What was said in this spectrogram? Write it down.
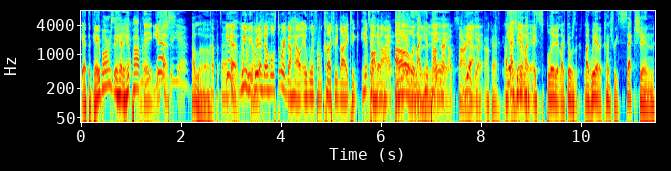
at the gay bars, they had a hip hop night. Yes. yeah. I love. A couple times. yeah, we, we, we had a whole story about how it went from country night to hip hop hip-hop. night. And it Oh, was like hip hop lit. night. Oh, sorry. Yeah. Yeah. Okay. I Yeah, thought you meant it- like they split it. Like there was like we had a country section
